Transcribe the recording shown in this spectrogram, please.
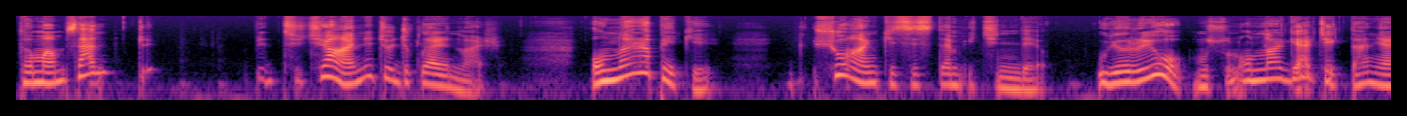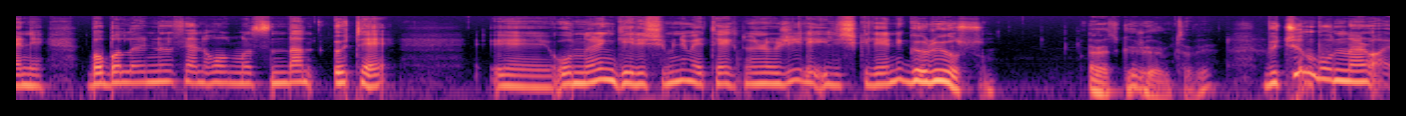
tamam sen şahane çocukların var. Onlara peki şu anki sistem içinde uyarıyor musun? Onlar gerçekten yani babalarının sen olmasından öte e, onların gelişimini ve teknolojiyle ilişkilerini görüyorsun. Evet görüyorum tabii. Bütün bunlar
